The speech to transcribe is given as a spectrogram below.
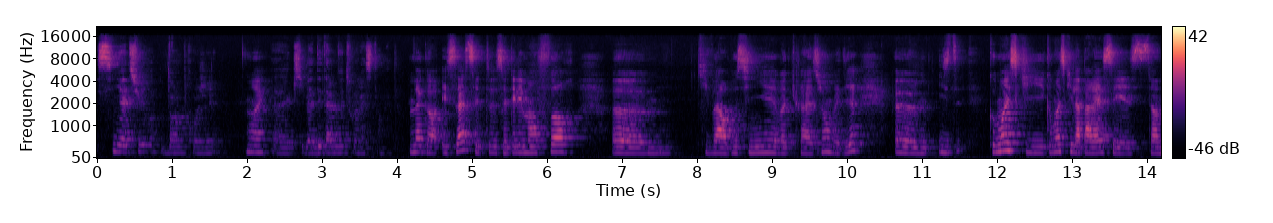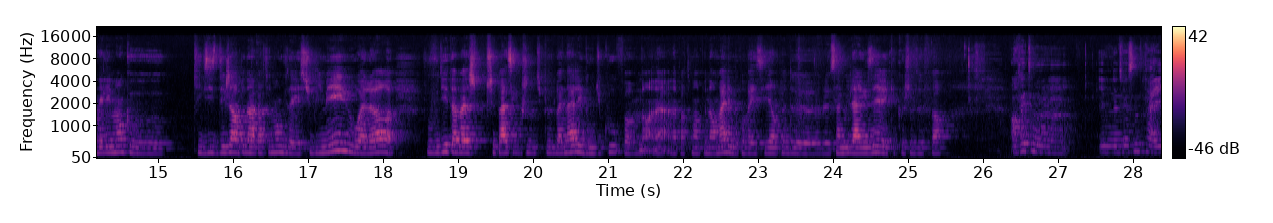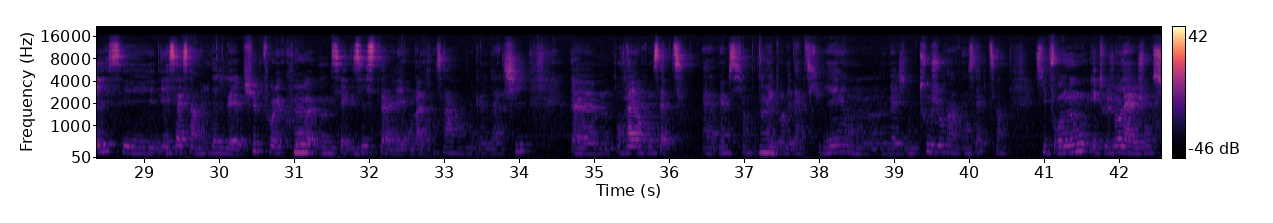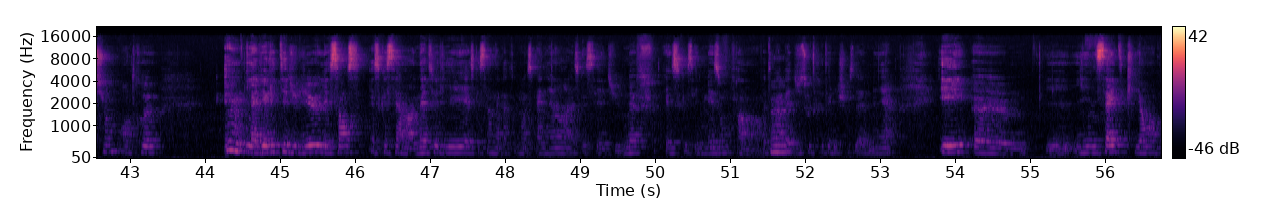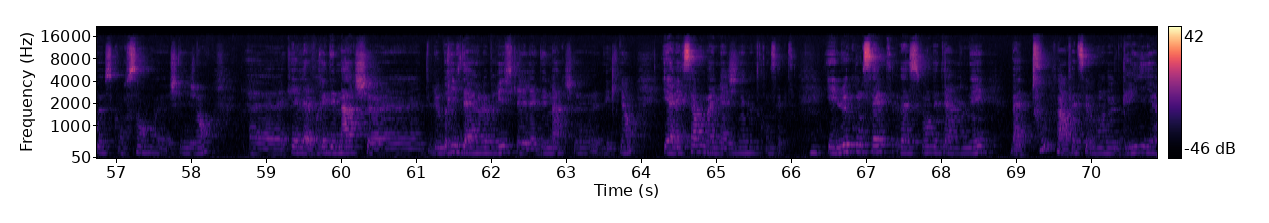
signature dans le projet euh, qui va déterminer tout le reste. D'accord. Et ça, cet, cet élément fort euh, qui va un peu signer votre création, on va dire, euh, comment est-ce qu'il est qu'il apparaît? C'est un élément que, qui existe déjà un peu dans l'appartement que vous allez sublimer? Ou alors vous vous dites, ah bah, je, sais pas, c'est quelque chose d'un petit peu banal et donc du coup, enfin, un, un appartement un peu normal et donc on va essayer un peu de le singulariser avec quelque chose de fort En fait, on, notre façon de travailler, c'est. Et ça, c'est un héritage de la pub pour le coup, mm. même si ça existe euh, et on apprend ça en école d'archi. Euh, on travaille en concept. Euh, même si on peut travailler mm. pour des particuliers, on imagine toujours un concept qui, pour nous, est toujours la jonction entre la vérité du lieu, l'essence. Est-ce que c'est un atelier? Est-ce que c'est un appartement espagnol? Est-ce que c'est du neuf? Est-ce que c'est une maison? Enfin, en fait, on va mm. pas du tout traiter les choses de la même manière. Et l'insight client, un peu ce qu'on sent euh, chez les gens. Euh, quelle est la vraie démarche, euh, le brief derrière le brief, quelle est la démarche des clients. Et avec ça, on va imaginer notre concept. Mm. Et le concept va souvent déterminer bah, tout. Enfin, en fait, c'est vraiment notre grille,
